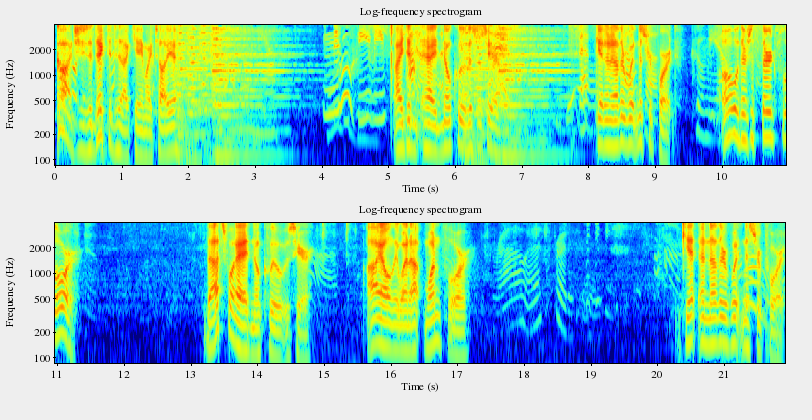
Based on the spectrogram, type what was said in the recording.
God, she's addicted to that game, I tell you. I didn't. I had no clue this was here. Get another witness report. Oh, there's a third floor. That's why I had no clue it was here. I only went up one floor. Get another witness report.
